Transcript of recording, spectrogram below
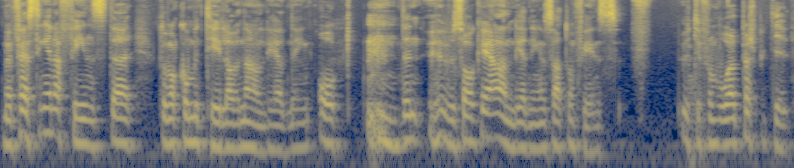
Men fästingarna finns där, de har kommit till av en anledning och den huvudsakliga anledningen så att de finns utifrån vårt perspektiv,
